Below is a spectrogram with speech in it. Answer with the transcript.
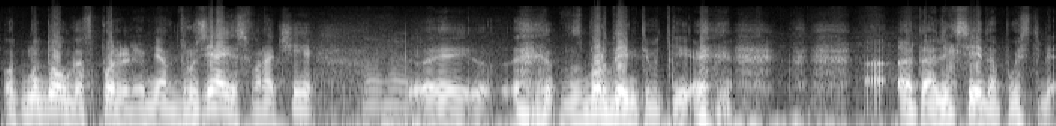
вот мы долго спорили, у меня друзья есть, врачи, угу. э, в вот, это Алексей, допустим,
